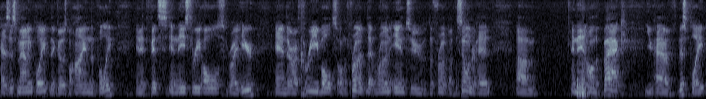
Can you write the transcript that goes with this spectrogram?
has this mounting plate that goes behind the pulley and it fits in these three holes right here and there are three bolts on the front that run into the front of the cylinder head. Um, and then on the back you have this plate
